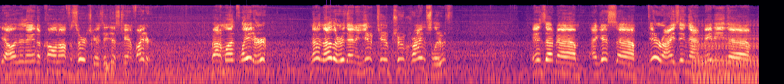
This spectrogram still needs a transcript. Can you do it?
you know, and then they end up calling off the search because they just can't find her. About a month later, none other than a YouTube true crime sleuth ends up, uh, I guess, uh, theorizing that maybe the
